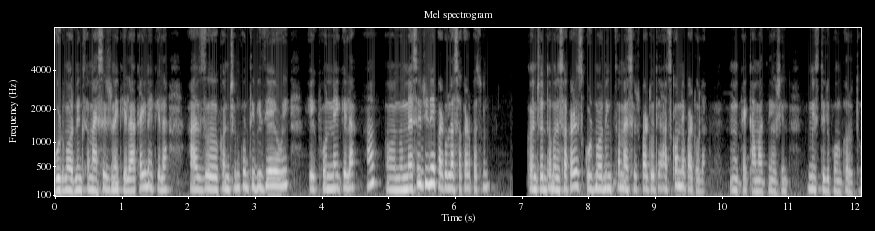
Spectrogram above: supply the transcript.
गुड मॉर्निंगचा मेसेज नाही केला काही नाही केला. आज कंचन कोणती बिझी आहे एवढी? एक फोन नाही केला. हां? मेसेजही नाही पाठवला सकाळपासून. कंचन तर मला म्हणजे सकाळीच गुड मॉर्निंगचा मेसेज पाठवते आज कोण नाही पाठवला? काही कामात नाही असेल मीच तिला फोन करतो.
